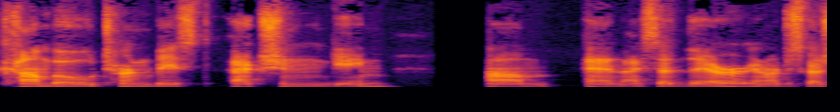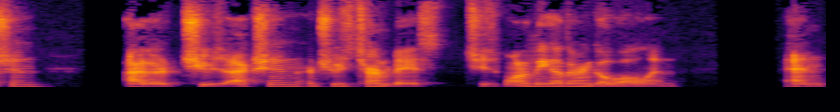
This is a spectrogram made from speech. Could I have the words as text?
combo turn-based action game. Um, and I said there in our discussion, either choose action or choose turn-based. Choose one or the other and go all in. And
